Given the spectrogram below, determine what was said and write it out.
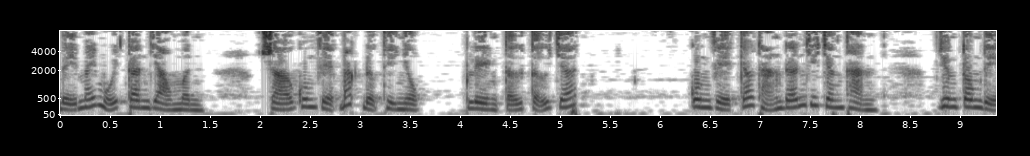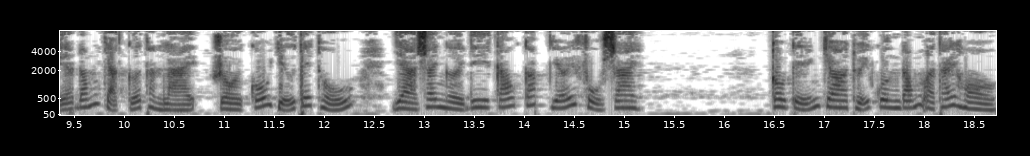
bị mấy mũi tên vào mình, sợ quân Việt bắt được thì nhục, liền tự tử chết. Quân Việt kéo thẳng đến dưới chân thành, Dương Tôn Địa đóng chặt cửa thành lại rồi cố giữ thế thủ và sai người đi cáo cấp với phù sai. Câu tiễn cho thủy quân đóng ở Thái Hồ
